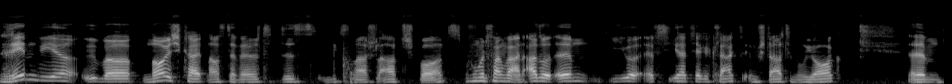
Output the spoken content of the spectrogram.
reden wir über Neuigkeiten aus der Welt des Mixed Martial Arts Sports. Womit fangen wir an? Also, ähm, die UFC hat ja geklagt im Staat New York, ähm,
